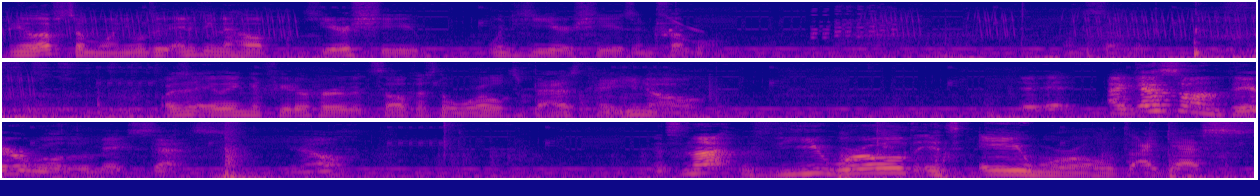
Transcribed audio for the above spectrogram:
When you love someone, you will do anything to help he or she when he or she is in trouble. An alien computer heard itself as the world's best? Hey, you know. It, it, I guess on their world it would make sense, you know? It's not the world, it's a world, I guess.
